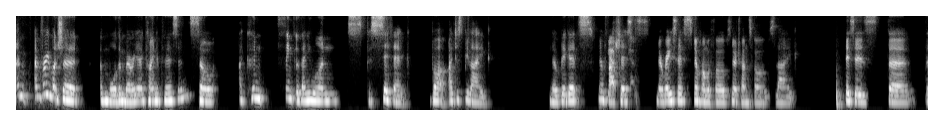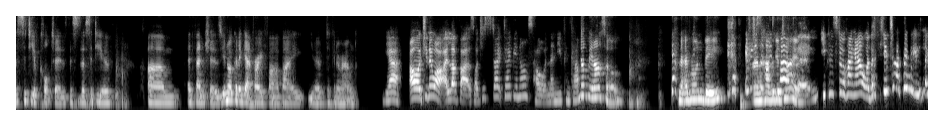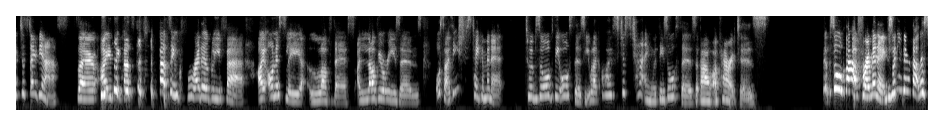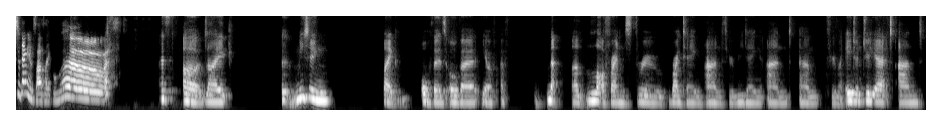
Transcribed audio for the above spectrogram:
I'm I'm very much a, a more the merrier kind of person. So I couldn't think of anyone specific, but I'd just be like, no bigots, no fascists, no racists, no homophobes, no transphobes. Like this is the the city of cultures. This is a city of um, adventures. You're not going to get very far by, you know, dicking around. Yeah. Oh, do you know what? I love that as well. Just don't, don't be an asshole, and then you can come. Don't be an asshole. Yeah. Let everyone be. if you and have a good person, time. You can still hang out with them. You don't mean like just don't be an ass. So I think that's that's incredibly fair. I honestly love this. I love your reasons. Also, I think you should just take a minute to absorb the authors you were like oh i was just chatting with these authors about our characters absorb that for a minute because when you gave that list of names i was like whoa as uh like meeting like authors over you know met a lot of friends through writing and through reading and um, through my agent Juliet and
